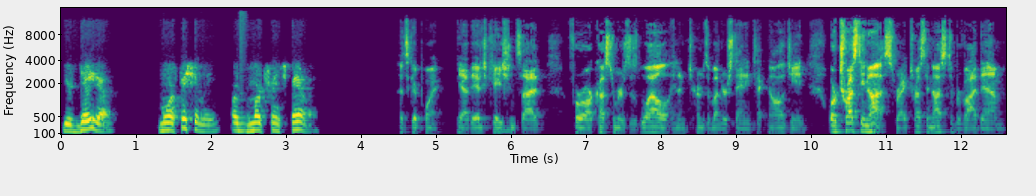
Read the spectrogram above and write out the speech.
your data more efficiently or more transparently. That's a good point. Yeah, the education side for our customers as well, and in terms of understanding technology and or trusting us, right? Trusting us to provide them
